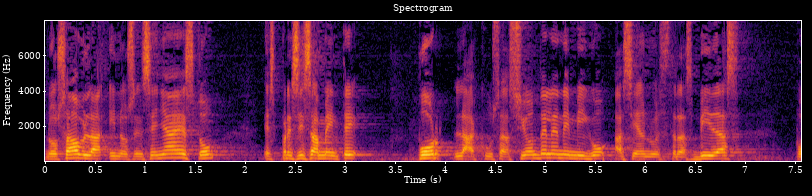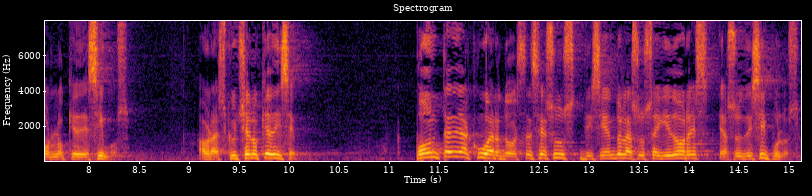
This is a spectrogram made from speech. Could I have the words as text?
nos habla y nos enseña esto es precisamente por la acusación del enemigo hacia nuestras vidas por lo que decimos. Ahora, escuche lo que dice. Ponte de acuerdo, este es Jesús diciéndole a sus seguidores y a sus discípulos.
